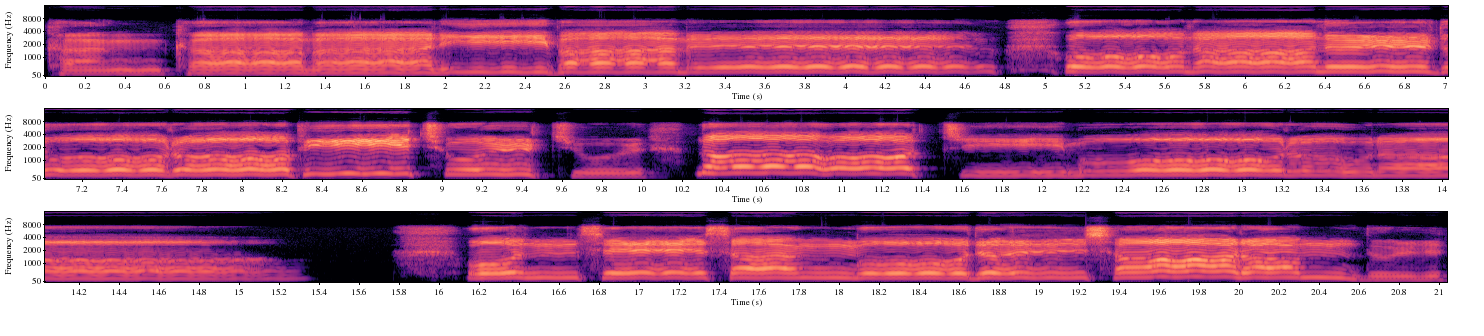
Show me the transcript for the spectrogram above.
캄캄한 이 밤에 온 하늘 도로 비출 줄너 어찌 모르나 온 세상 모든 사람들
